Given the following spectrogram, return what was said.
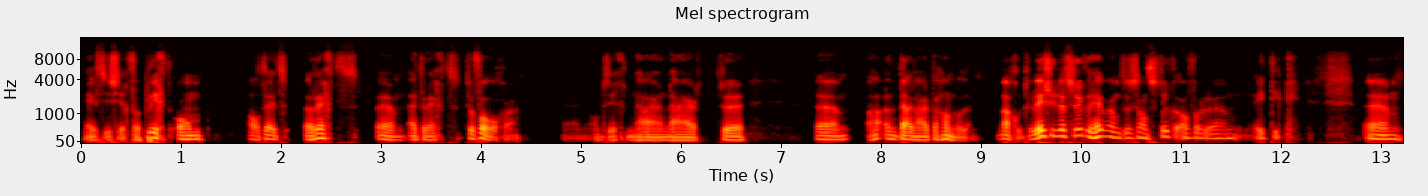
heeft hij zich verplicht om altijd recht, uh, het recht te volgen. En om zich naar, naar te um, daarnaar te handelen. Maar goed, lees u dat stuk, een heel interessant stuk over um, ethiek. Um,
